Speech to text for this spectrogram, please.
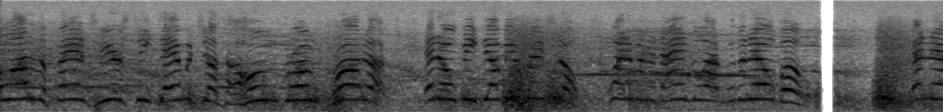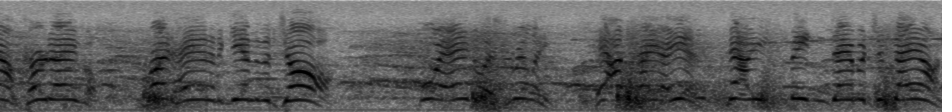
A lot of the fans here see Damage as a homegrown product, an OVW original. Wait a minute, Angle out with an elbow. And now Kurt Angle, right hand and again to the jaw. Boy, Angle is really, I'll tell you, he is, now he's beating Damage down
